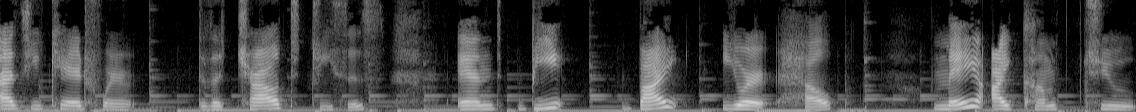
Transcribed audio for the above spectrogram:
as you cared for the child Jesus and be by your help may I come to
